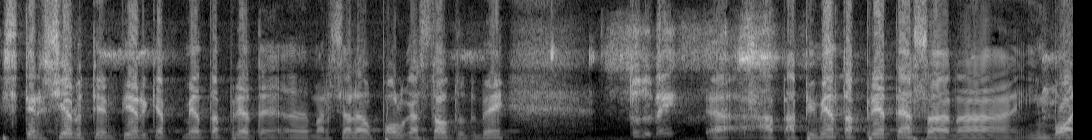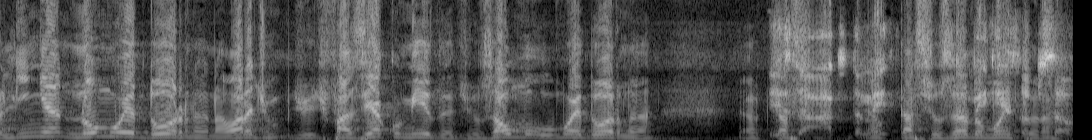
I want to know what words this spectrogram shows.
esse terceiro tempero que é a pimenta preta. É, Marcelo, é o Paulo Gastal, tudo bem? Tudo bem. A, a pimenta preta, essa na, em bolinha no moedor, né? na hora de, de fazer a comida, de usar o, o moedor, né? É tá, Exato, também. É está se usando muito, né?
